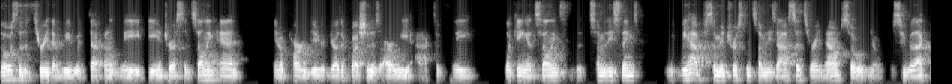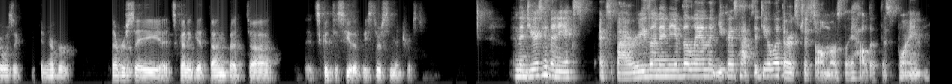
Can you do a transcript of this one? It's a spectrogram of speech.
those are the three that we would definitely be interested in selling. And you know, part of the, your other question is, are we actively looking at selling some of these things? We have some interest in some of these assets right now. So you know, we'll see where that goes. I can never, never say it's going to get done, but uh, it's good to see that at least there's some interest. And then do you guys have any ex- expiries on any of the land that you guys have to deal with, or it's just all mostly held at this point?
